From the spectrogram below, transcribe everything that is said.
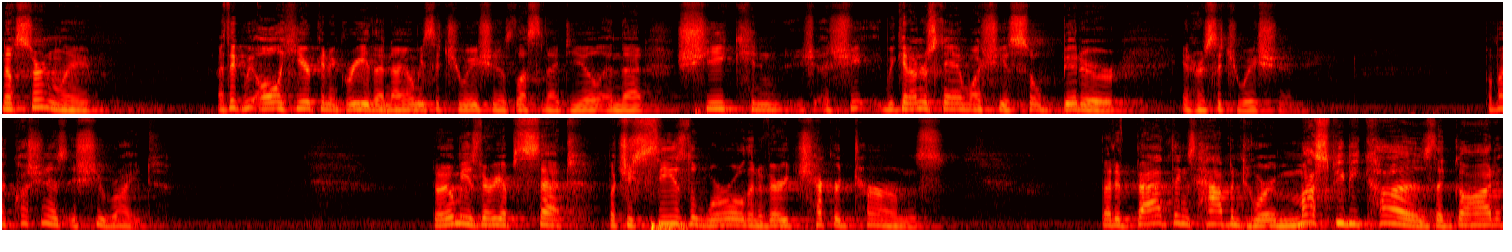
Now, certainly, I think we all here can agree that Naomi's situation is less than ideal and that she can, she, we can understand why she is so bitter in her situation. But my question is is she right? Naomi is very upset, but she sees the world in a very checkered terms. That if bad things happen to her, it must be because that God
